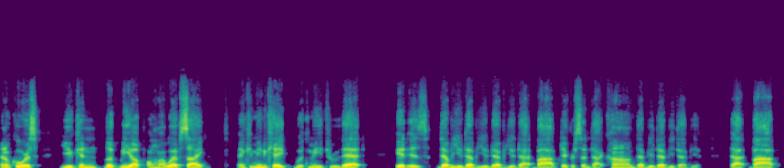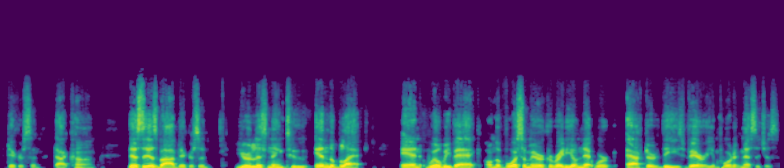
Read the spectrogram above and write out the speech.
And of course, you can look me up on my website and communicate with me through that. It is www.bobdickerson.com, www.bobdickerson.com. This is Bob Dickerson. You're listening to In the Black, and we'll be back on the Voice America Radio Network after these very important messages.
